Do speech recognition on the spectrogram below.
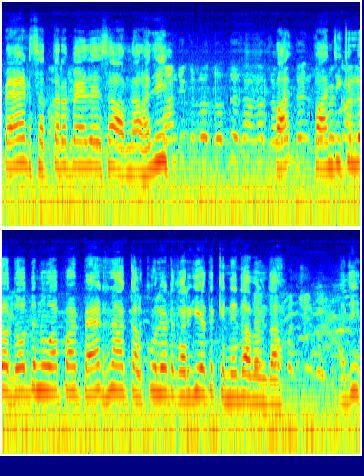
65 70 ਰੁਪਏ ਦੇ ਹਿਸਾਬ ਨਾਲ ਹਾਂਜੀ? 5 ਕਿਲੋ ਦੁੱਧ ਦੇ ਹਿਸਾਬ ਨਾਲ 5 ਕਿਲੋ ਦੁੱਧ ਨੂੰ ਆਪਾਂ 65 ਨਾਲ ਕੈਲਕੂਲੇਟ ਕਰੀਏ ਤੇ ਕਿੰਨੇ ਦਾ ਬਣਦਾ? ਹਾਂਜੀ?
